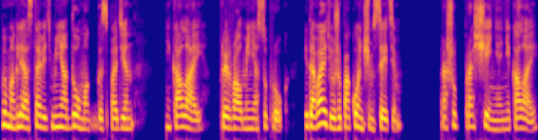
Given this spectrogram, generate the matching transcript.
«Вы могли оставить меня дома, господин Николай», — прервал меня супруг. «И давайте уже покончим с этим». «Прошу прощения, Николай.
